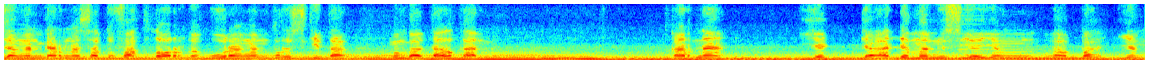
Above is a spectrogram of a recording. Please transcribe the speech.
jangan karena satu faktor kekurangan terus kita membatalkan. Karena ya gak ada manusia yang apa yang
